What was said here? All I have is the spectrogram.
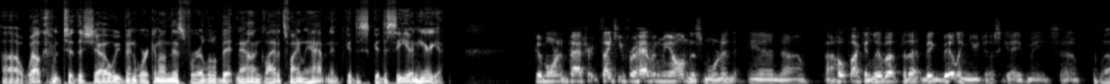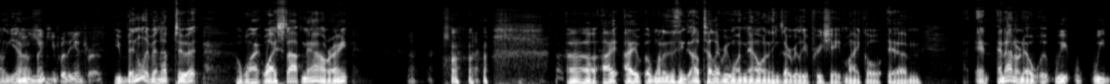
uh, welcome to the show. We've been working on this for a little bit now and glad it's finally happening. Good to, good to see you and hear you. Good morning, Patrick. Thank you for having me on this morning. And uh, I hope I can live up to that big billing you just gave me. So, well, yeah, uh, thank you, you for the intro. You've been living up to it. Why, why stop now, right? Uh, I, I, one of the things I'll tell everyone now, one of the things I really appreciate, Michael, um, and and I don't know, we we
